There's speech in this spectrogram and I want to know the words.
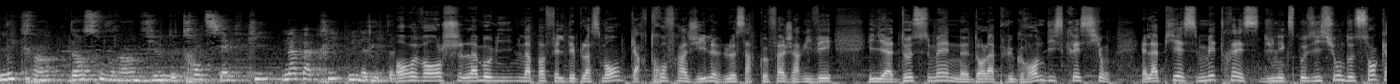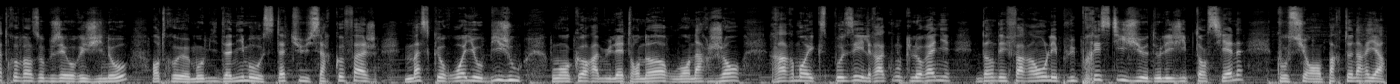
l'écrin d'un souverain vieux de 30 siècles qui n'a pas pris une ride. En revanche, la momie n'a pas fait le déplacement car trop fragile. Le sarcophage arrivé il y a deux semaines dans la plus grande discrétion est la pièce maîtresse d'une exposition de 180 objets originaux entre momies d'animaux, statues, sarcophages, masques royaux, bijoux ou encore amulettes en or ou en argent. Rarement exposé, il raconte le règne d'un des pharaons les plus prestigieux de l'Égypte ancienne, conçu en partenariat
